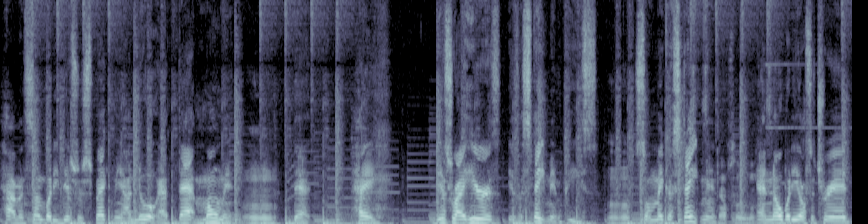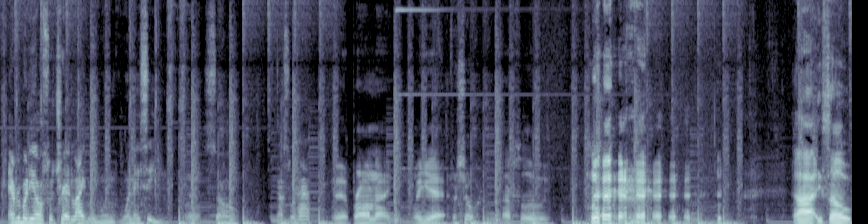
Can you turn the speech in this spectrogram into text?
having somebody disrespect me, I knew at that moment mm-hmm. that, hey, this right here is, is a statement piece. Mm-hmm. So make a statement, Absolutely. and nobody else will tread. Everybody else will tread lightly when, when they see you. Yeah. So that's what happened. Yeah, prom night. Where you at? For sure. Absolutely. uh, so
